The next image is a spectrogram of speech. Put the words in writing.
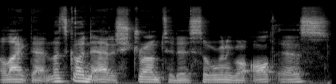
I like that. Let's go ahead and add a strum to this. So we're gonna go Alt S.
